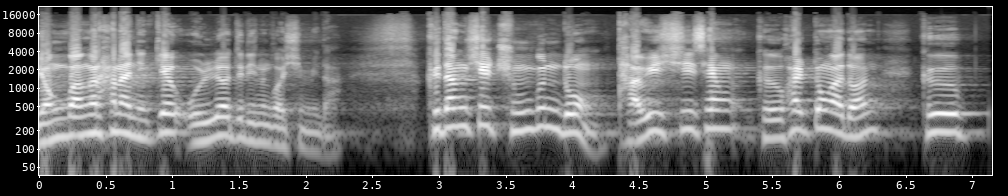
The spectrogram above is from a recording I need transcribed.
영광을 하나님께 올려드리는 것입니다. 그 당시에 중군동 다윗이 생, 그 활동하던 그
